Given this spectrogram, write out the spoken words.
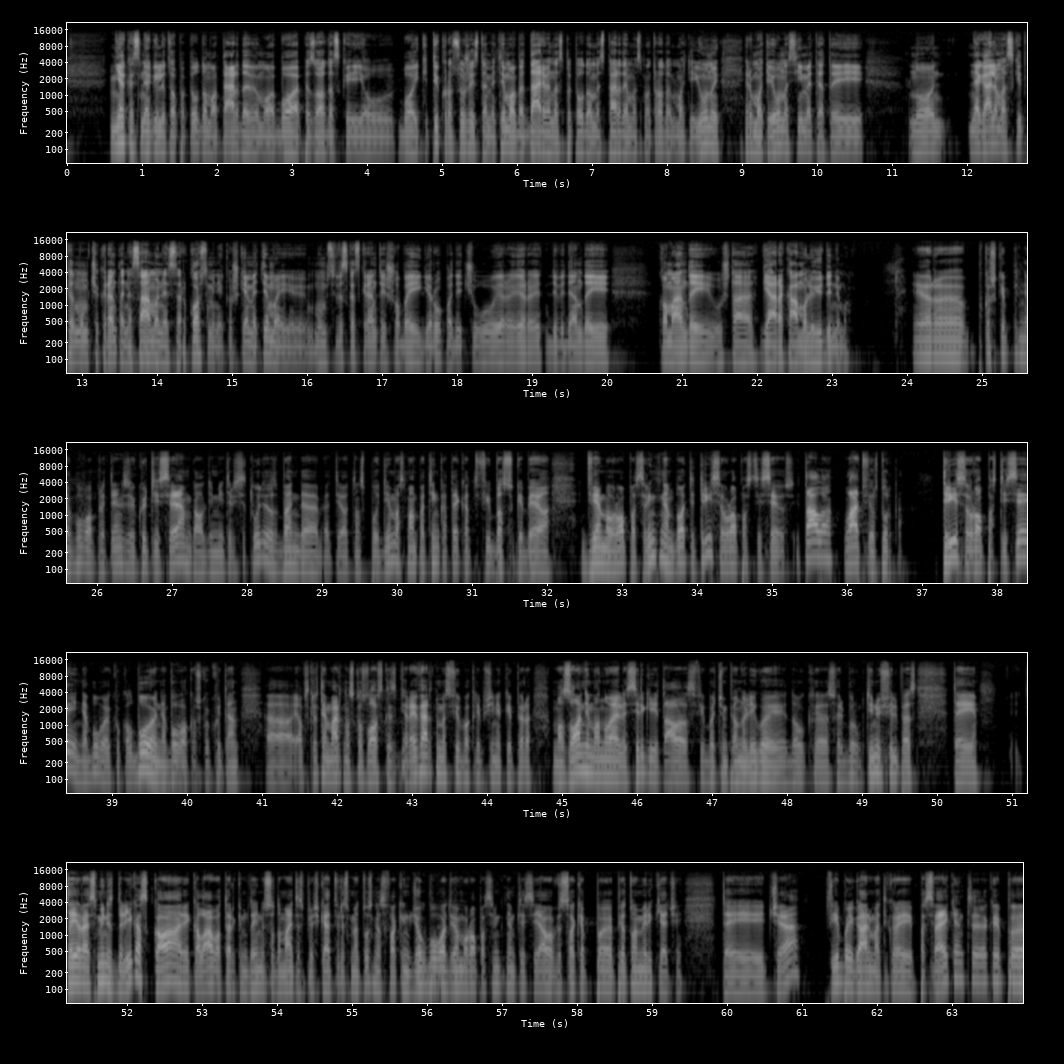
Niekas negali to papildomo perdavimo. Buvo epizodas, kai jau buvo iki tikro sužaista metimo, bet dar vienas papildomas perdavimas, man atrodo, Motejūnui. Ir Motejūnas įmetė, tai, nu, negalima sakyti, kad mums čia krenta nesąmonės ar kosminiai kažkokie metimai. Mums viskas krenta iš labai gerų padėčių ir, ir dividendai komandai už tą gerą kamulio judinimą. Ir e, kažkaip nebuvo pretenzijų jokių teisėjams, gal Dimitris Itudis bandė, bet jo ten spaudimas. Man patinka tai, kad FIBA sugebėjo dviem Europos rinkinėm duoti trys Europos teisėjus - Italą, Latviją ir Turką. Trys Europos teisėjai, nebuvo jokių kalbų, nebuvo kažkokių ten, uh, apskritai Martinas Kozlovskis gerai vertinamas FIBA krepšinį, kaip ir Mazoni Manuelis, irgi italas FIBA čempionų lygoje daug e, svarbių rungtinių švilpės. Tai Tai yra esminis dalykas, ko reikalavo, tarkim, Dainis Sodomaitis prieš ketveris metus, nes fucking joke buvo dviem Europos rinkinėm teisėjavo visokie pietų amerikiečiai. Tai čia FIBA galima tikrai pasveikinti, kaip e,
